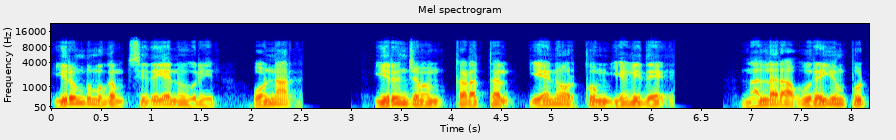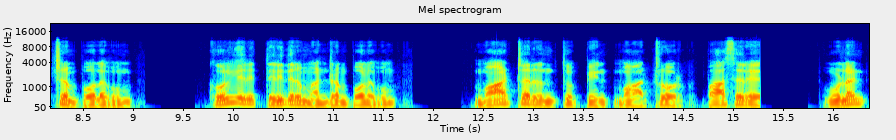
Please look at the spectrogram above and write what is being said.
இரும்பு முகம் சிதைய நூறி ஒன்னார். இருஞ்சமம் கடத்தல் ஏனோர்க்கும் எளிதே. நல்லரா உரையும் புற்றம் போலவும். கொல்யறு திரிதரும் மன்றம் போலவும். மாற்றருந் துப்பின் மாற்றோர் பாசரு. உளன்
